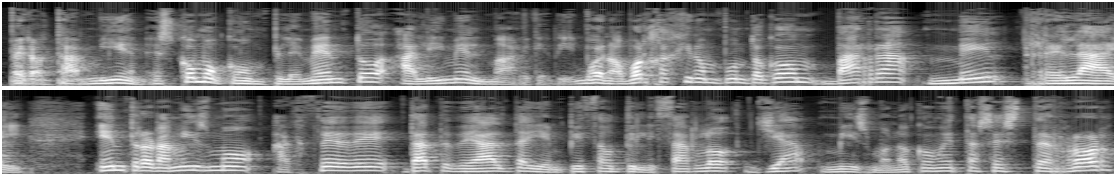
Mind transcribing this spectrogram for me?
pero también es como complemento al email marketing. Bueno, borjagirón.com barra mail relay. Entra ahora mismo, accede, date de alta y empieza a utilizarlo ya mismo. No cometas este error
